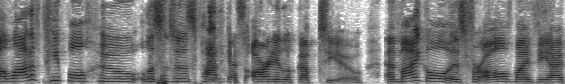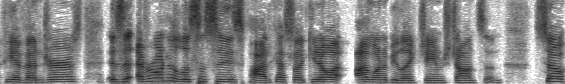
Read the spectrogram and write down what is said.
a lot of people who listen to this podcast already look up to you. And my goal is for all of my vip avengers is that everyone who listens to these podcasts are like you know what? I want to be like james johnson. So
